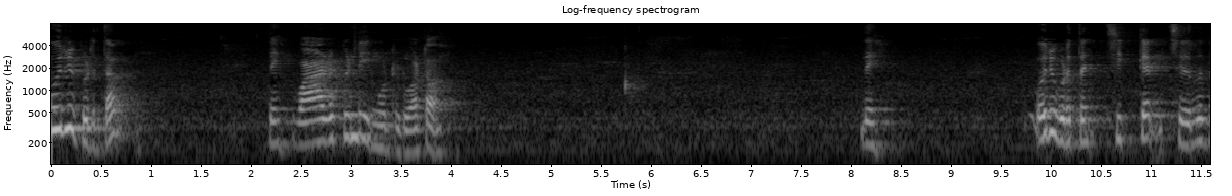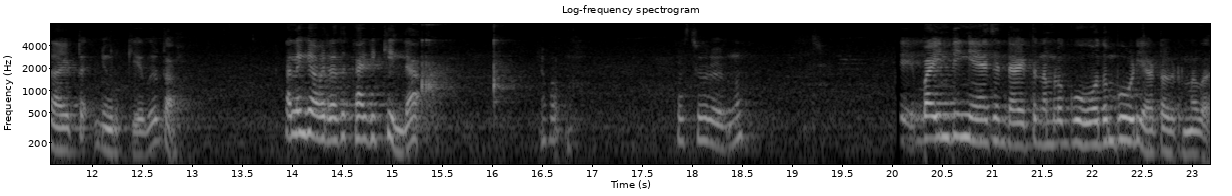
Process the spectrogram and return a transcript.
ഒരു പിടുത്തം ദേ വാഴപ്പിണ്ടി ഇങ്ങോട്ട് ഇടുക കേട്ടോ. ദേ ഒരു പിടുത്തം ചിക്കൻ ചെറുതായിട്ട് ഞുറുക്കിയത് കേട്ടോ. അല്ലെങ്കിൽ അവരത് കഴിക്കില്ല. അപ്പം കുറച്ചുകൂടി ഇടുന്നു. ബൈൻഡിങ് ഏജന്റായിട്ട് നമ്മൾ ഗോതമ്പ് പൊടിയാട്ടോ ഇടുന്നത്.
